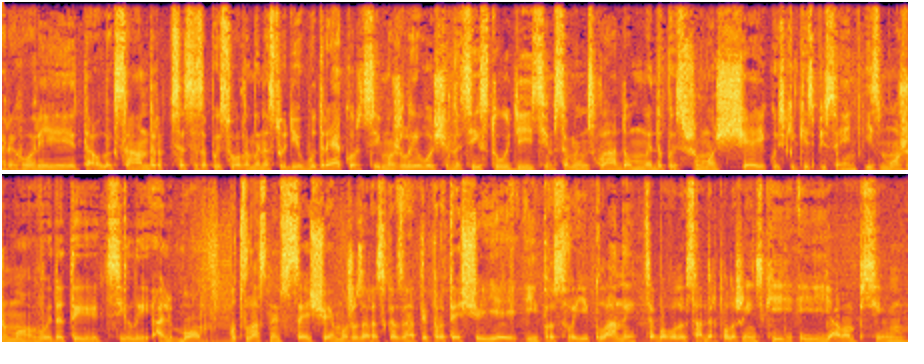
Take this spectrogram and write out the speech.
Григорій та Олександр. Все це записували ми на студії Wood Records. і можливо. Можливо, що на цій студії цим самим складом ми допишемо ще якусь кількість пісень і зможемо видати цілий альбом. От, власне, все, що я можу зараз сказати про те, що є, і про свої плани. Це був Олександр Положинський, і я вам всім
